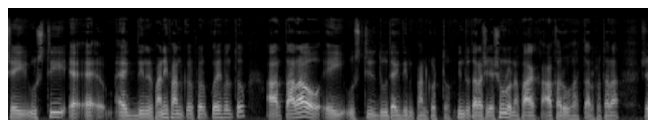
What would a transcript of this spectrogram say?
সেই উষ্টি একদিনের পানি পান করে ফেলতো, আর তারাও এই উষ্টির দুধ একদিন পান করত। কিন্তু তারা সেটা শুনলো না ফা আকারুহা, তারপর তারা সে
